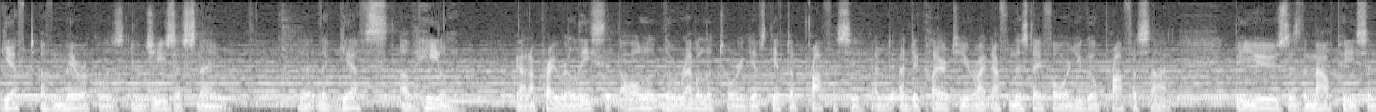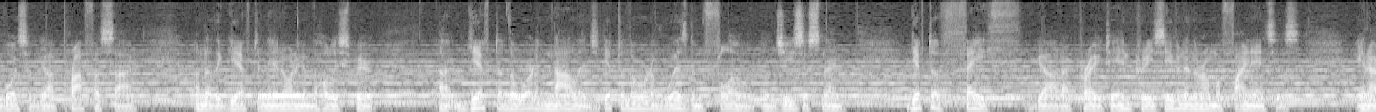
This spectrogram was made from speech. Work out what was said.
gift of miracles in Jesus' name. The, the gifts of healing. God, I pray release it. All of the revelatory gifts, gift of prophecy. I, I declare to you right now from this day forward, you go prophesy. Be used as the mouthpiece and voice of God. Prophesy under the gift and the anointing of the Holy Spirit. Uh, gift of the word of knowledge, gift of the word of wisdom flow in Jesus' name. Gift of faith, God, I pray to increase even in the realm of finances. And I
